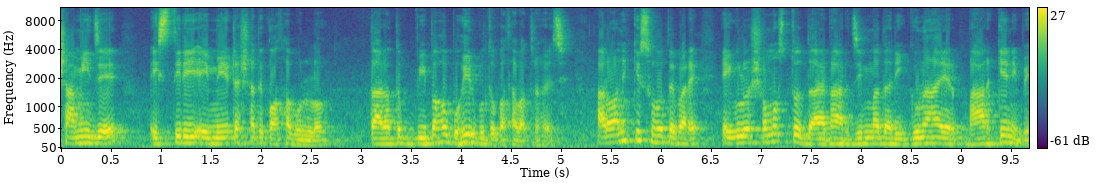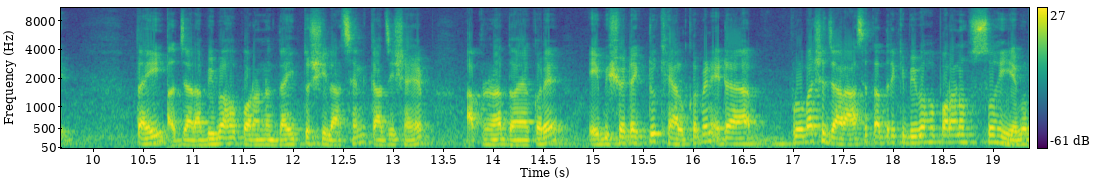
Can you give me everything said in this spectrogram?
স্বামী যে স্ত্রী, এই মেয়েটার সাথে কথা বলল তারা তো বিবাহ বহির্ভূত কথাবার্তা হয়েছে। আর অনেক কিছু হতে পারে এগুলোর সমস্ত দায়ভার, জিম্মাদারি, গুনাহের ভার কে নিবে? তাই যারা বিবাহ পড়ানোর দায়িত্বশীল আছেন, কাজী সাহেব, আপনারা দয়া করে এই বিষয়টা একটু খেয়াল করবেন, এটা প্রবাসে যারা আছে, তাদেরকে বিবাহ পড়ানো সহি এবং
